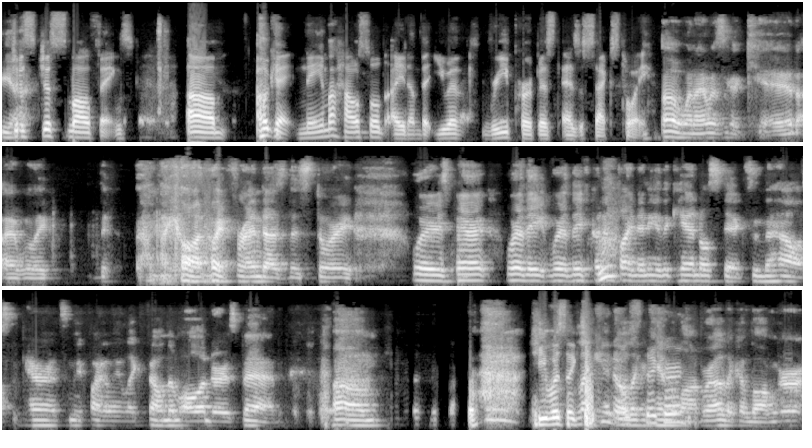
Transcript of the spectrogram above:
Yeah. Just just small things. Um, okay, name a household item that you have repurposed as a sex toy. Oh, when I was like a kid, I like. Oh my god, my friend has this story where his parent, where they, where they couldn't find any of the candlesticks in the house, the parents, and they finally like found them all under his bed. Um, he was a like you know, like a candelabra, like a longer,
